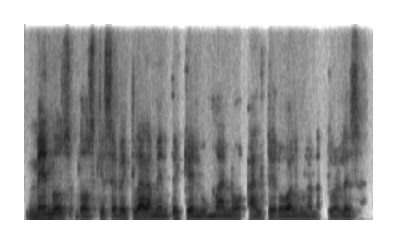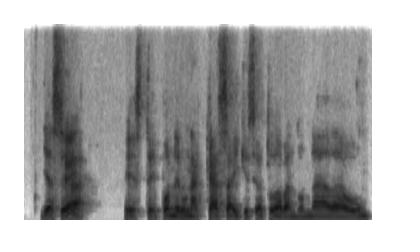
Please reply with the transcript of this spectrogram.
menos los que se ve claramente que el humano alteró algo en la naturaleza, ya sea este, poner una casa ahí que sea toda abandonada o un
